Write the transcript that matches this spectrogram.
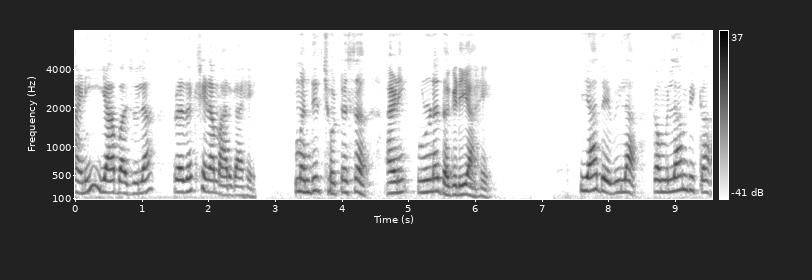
आणि या बाजूला प्रदक्षिणा मार्ग आहे. मंदिर छोटंसं आणि पूर्ण दगडी आहे. या देवीला कमलांबिका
